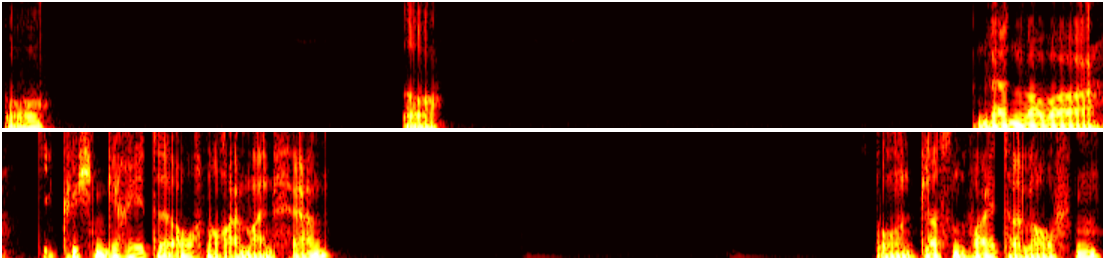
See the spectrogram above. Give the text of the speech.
So. So. Dann werden wir aber die Küchengeräte auch noch einmal entfernen. So, und lassen weiterlaufen.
